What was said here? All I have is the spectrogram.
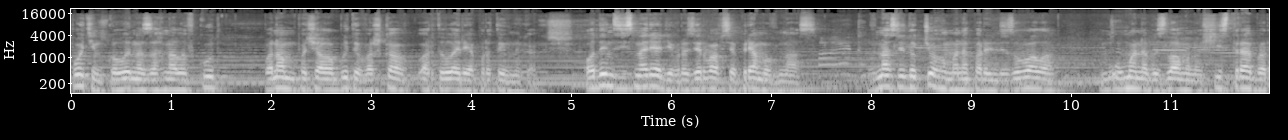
Потім, коли нас загнали в кут, по нам почала бити важка артилерія противника. Один зі снарядів розірвався прямо в нас, внаслідок чого мене паралізувало. У мене зламано 6 ребер,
